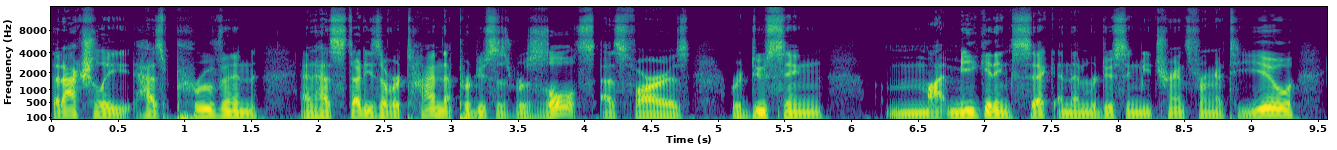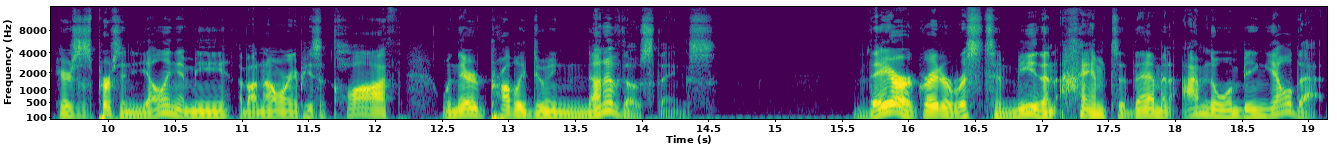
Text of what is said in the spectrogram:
that actually has proven and has studies over time that produces results as far as reducing my, me getting sick and then reducing me transferring it to you. Here's this person yelling at me about not wearing a piece of cloth when they're probably doing none of those things. They are a greater risk to me than I am to them, and I'm the one being yelled at.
